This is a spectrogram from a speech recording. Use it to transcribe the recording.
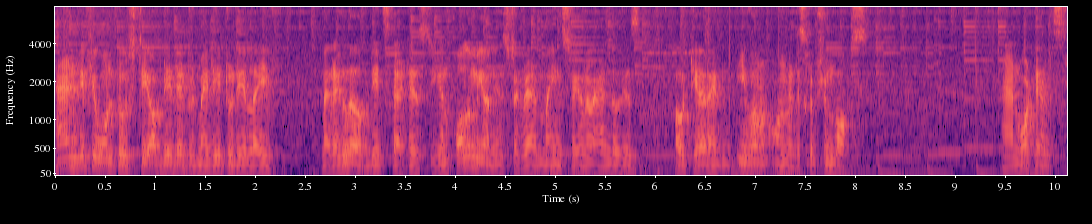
And if you want to stay updated with my day to day life, my regular updates, that is, you can follow me on Instagram. My Instagram handle is out here and even on my description box. And what else?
